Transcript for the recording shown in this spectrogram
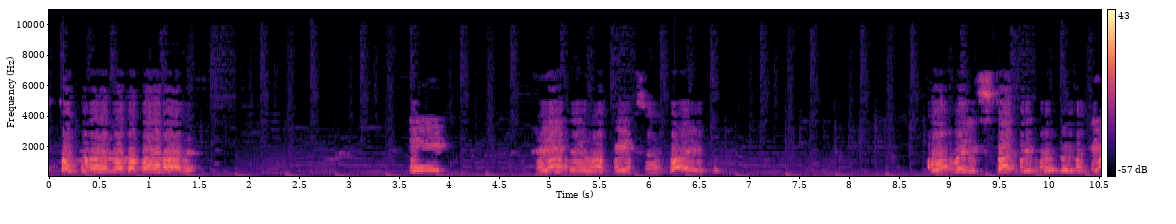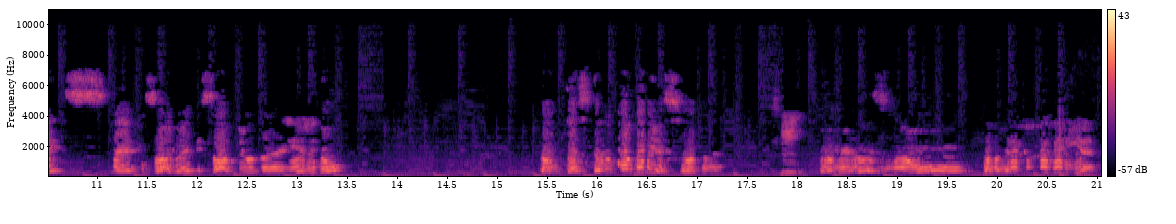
Então hora não atrapalha nada. E vendo o Gates no Bible, como ele está treinando o Gates né, episódio a episódio, né? Ele não não está se dando conta disso, né? Sim. Pelo menos não da maneira que eu deveria.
